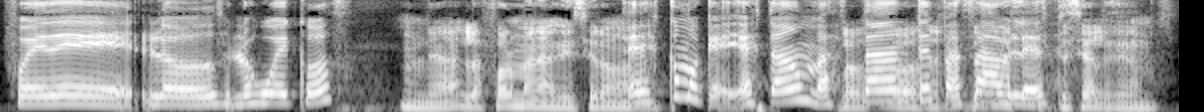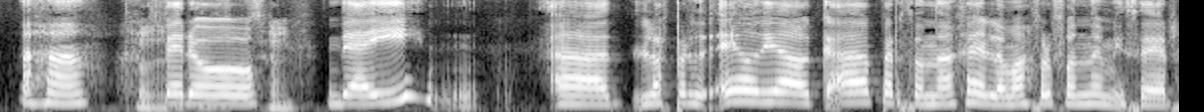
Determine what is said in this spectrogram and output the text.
fue de los, los huecos. Ya, la forma en la que hicieron Es como que estaban los- los bastante efectos pasables. especiales, digamos. Ajá. Los Pero-. De ahí, a los per- he odiado a cada personaje de lo más profundo de mi ser.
